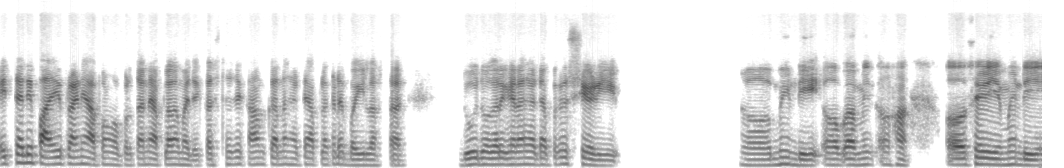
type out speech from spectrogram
इत्यादी पाळीव प्राणी आपण वापरतो आणि आपल्याला माहिती कष्टाचे काम करण्यासाठी आपल्याकडे बैल असतात. दूध वगैरे घेण्यासाठी आपल्याकडे शेळी मेंढी हा शेळी मेंढी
